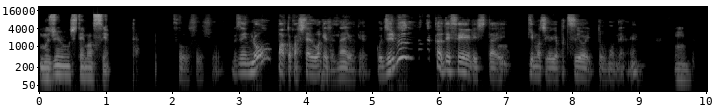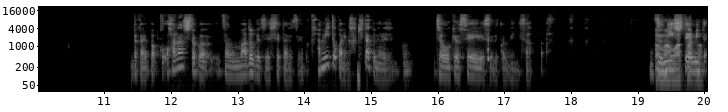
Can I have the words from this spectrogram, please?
矛盾してますよ。そうそうそう。別に論破とかしたいわけじゃないわけよ。こう自分の中で整理したい気持ちがやっぱ強いと思うんだよね。うん。だからやっぱこう話とか、その窓口でしてたらさ、やっぱ紙とかに書きたくなるじゃん。この状況整理するためにさ。あ図にしてみた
